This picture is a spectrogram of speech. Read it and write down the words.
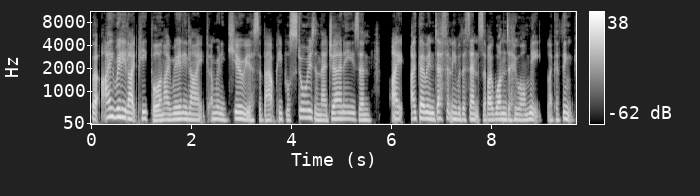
But I really like people and I really like, I'm really curious about people's stories and their journeys. And I, I go in definitely with a sense of I wonder who I'll meet. Like I think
